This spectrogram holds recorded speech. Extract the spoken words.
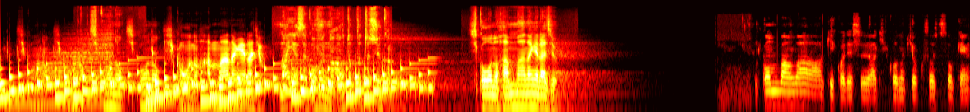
思考の思考の思考の思考の思考のハンマー投げラジオ毎朝5分のアウトプット週間思考のハンマー投げラジオこんばんは、あきこです。あきこの記憶喪失総研。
